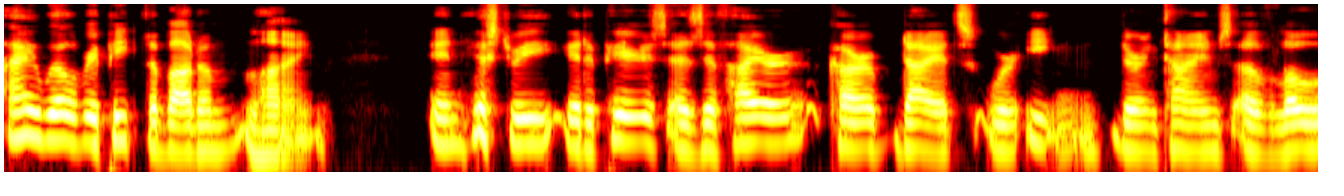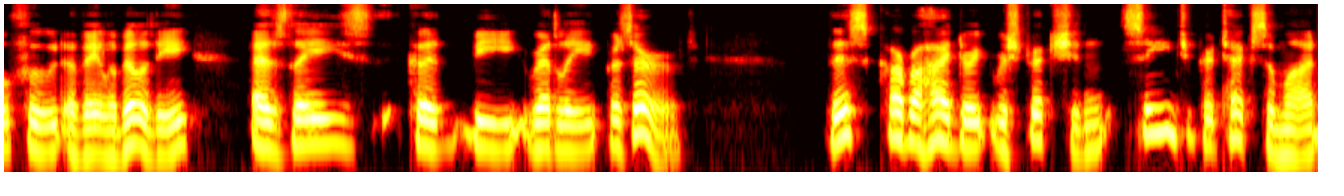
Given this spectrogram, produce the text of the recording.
I will repeat the bottom line. In history, it appears as if higher carb diets were eaten during times of low food availability as these could be readily preserved. This carbohydrate restriction seemed to protect somewhat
